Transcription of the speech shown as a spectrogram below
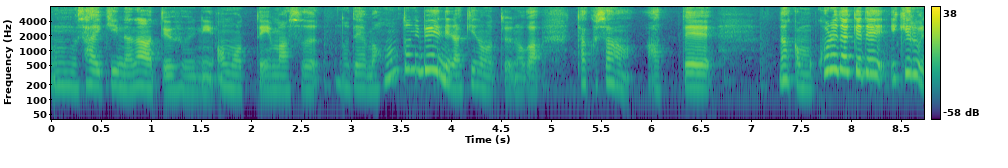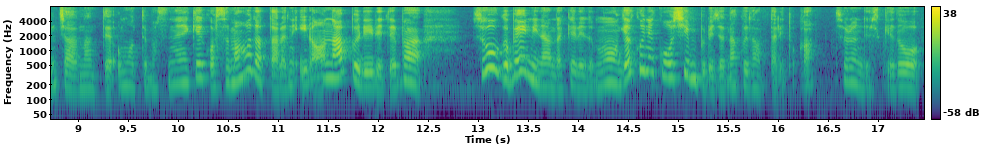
うん、最近だなっていうふうに思っていますので、まあ、本当に便利な機能っていうのがたくさんあってなんかもうこれだけでいけるんちゃうなんて思ってますね結構スマホだったらねいろんなアプリ入れてまあすごく便利なんだけれども逆にこうシンプルじゃなくなったりとかするんですけど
